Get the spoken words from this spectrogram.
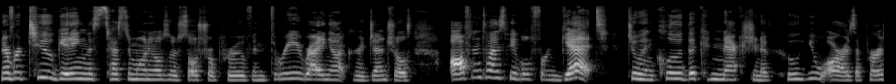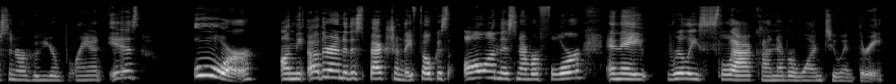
Number two, getting this testimonials or social proof. And three, writing out credentials. Oftentimes people forget to include the connection of who you are as a person or who your brand is or on the other end of the spectrum, they focus all on this number four and they really slack on number one, two, and three.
